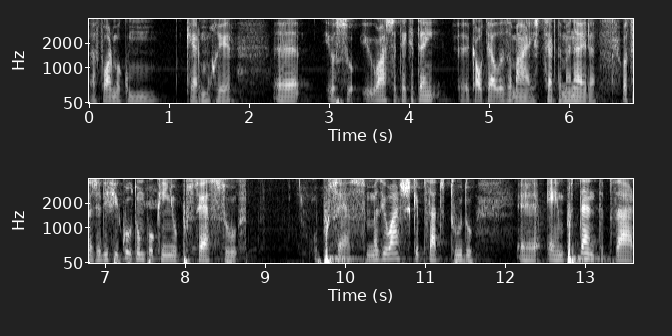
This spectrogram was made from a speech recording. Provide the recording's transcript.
a forma como quer morrer, uh, eu, sou, eu, acho até que tem uh, cautelas a mais, de certa maneira. Ou seja, dificulta um pouquinho o processo, o processo. Mas eu acho que, apesar de tudo, uh, é importante, apesar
